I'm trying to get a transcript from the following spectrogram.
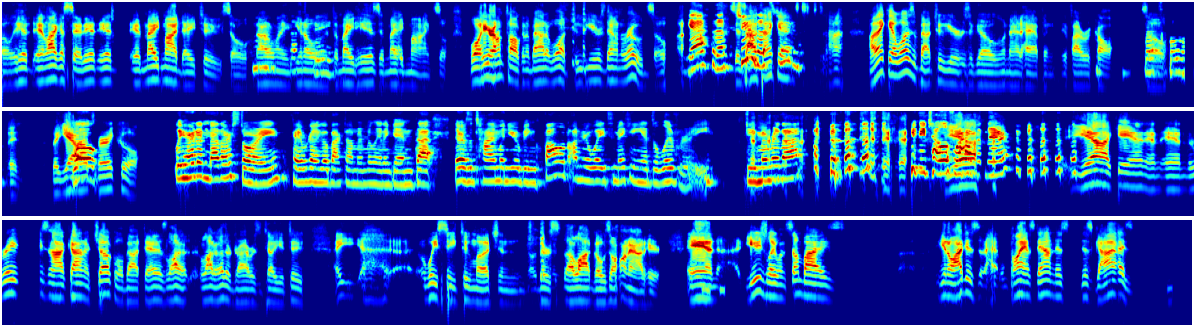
well, it and like I said, it it it made my day too. So not mm, only you know great. if it made his, it made mine. So well, here I'm talking about it. What two years down the road? So yeah, that's true. I that's think true. It's, I, I think it was about two years ago when that happened, if I recall. So, cool. but but yeah, well, it's very cool we heard another story. Okay, we're gonna go back down memory lane again. That there was a time when you were being followed on your way to making a delivery. Do you remember that? can you tell us yeah. what happened there? yeah, I can. And and the reason I kind of chuckle about that is a lot of a lot of other drivers tell you too. I, uh, we see too much, and there's a lot goes on out here. And usually when somebody's, you know, I just glance down this this guy's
